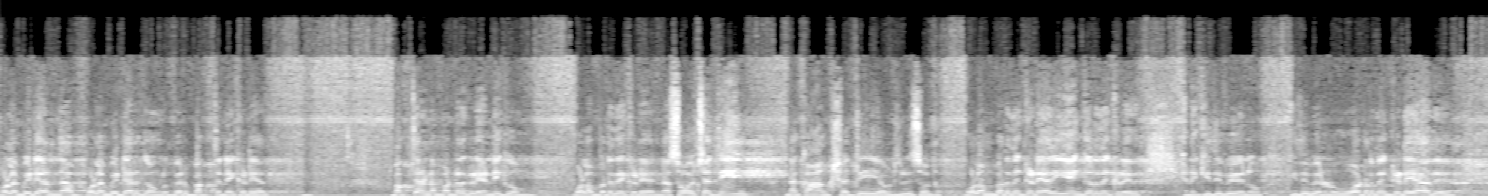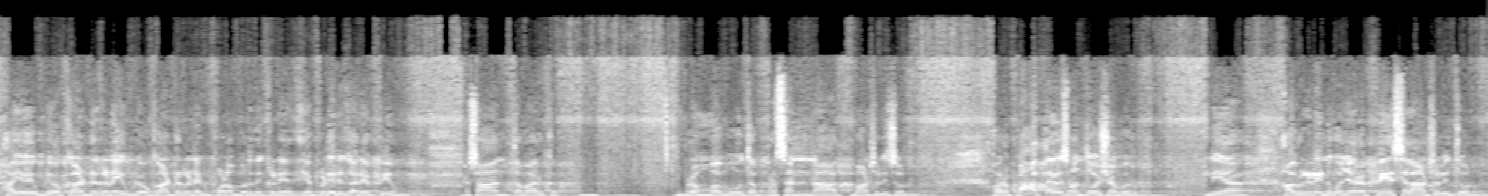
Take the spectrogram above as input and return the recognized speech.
புலம்பிட்டே இருந்தால் புலம்பிட்டே இருக்கவங்க பேர் பக்தனே கிடையாது. பக்தன் என்ன பண்ணுறது கிடையாது? என்றைக்கும் புலம்புறதே கிடையாது. நான் சோச்சதி நான் காங்ஷதி அப்படின்னு சொல்லி சொல்கிறோம் புலம்புறதும் கிடையாது ஏங்கிறதும் கிடையாது. எனக்கு இது வேணும் இது வேணும்னு ஓடுறதும் கிடையாது. ஐயோ இப்படி உட்காந்துருக்கணும் இப்படி உட்காந்துருக்கணும்னு புலம்புறதும் கிடையாது. எப்படி இருக்கார்? எப்பயும் பிரசாந்தமாக இருக்கார். பிரம்மபூத பிரசன்னாத்மான்னு சொல்லி சொல்கிறோம் அவரை பார்த்தாவே சந்தோஷம் வரும். இல்லையா? அவர்கிட்ட இன்னும் கொஞ்சம் நேரம் பேசலாம்னு சொல்லி தோணும்.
